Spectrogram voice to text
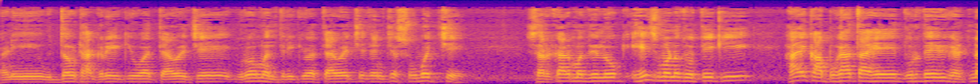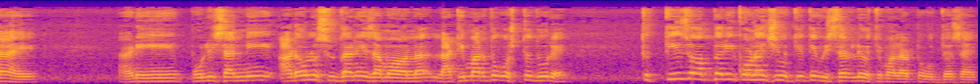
आणि उद्धव ठाकरे किंवा त्यावेळचे गृहमंत्री किंवा त्यावेळचे त्यांच्या सोबतचे सरकारमधले लोक हेच म्हणत होते की हा एक अपघात आहे दुर्दैवी घटना आहे. आणि पोलिसांनी अडवलं सुद्धा नाही जमावाला लाठीमार तर गोष्ट दूर आहे. तर ती जबाबदारी कोणाची होती ते विसरले होते मला वाटतं उद्धव साहेब.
